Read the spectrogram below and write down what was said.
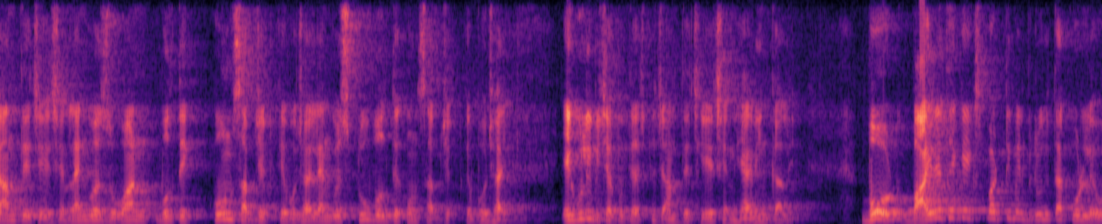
জানতে চেয়েছেন ল্যাঙ্গুয়েজ ওয়ান বলতে কোন সাবজেক্টকে বোঝায় ল্যাঙ্গুয়েজ টু বলতে কোন সাবজেক্টকে বোঝায়, এগুলি বিচারপতি আজকে জানতে চেয়েছেন হিয়ারিং কালে বোর্ড বাইরে থেকে এক্সপার্ট টিমের বিরোধিতা করলেও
